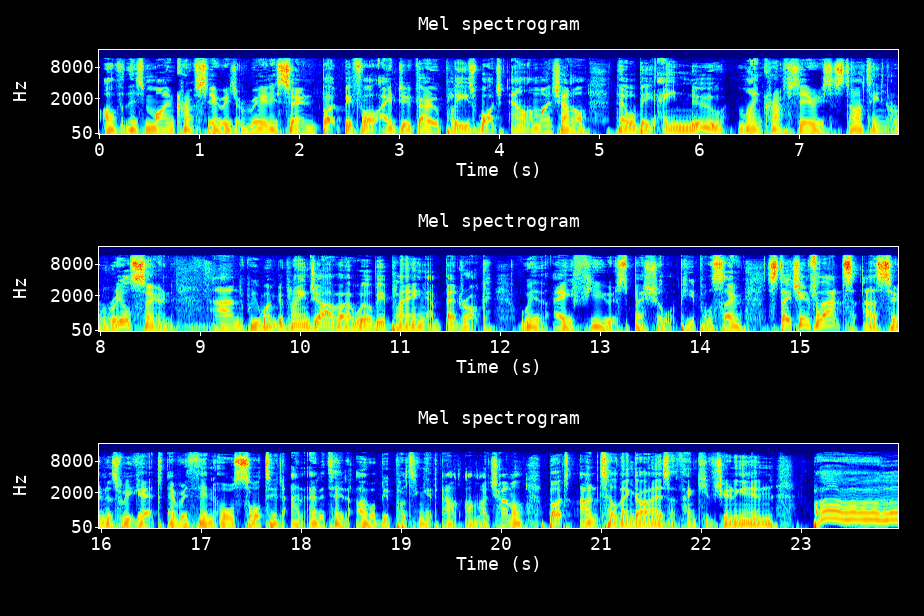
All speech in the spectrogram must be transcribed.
of this Minecraft series really soon. But before I do go, please watch out on my channel. There will be a new Minecraft series starting real soon and we won't be playing Java, we'll be playing Bedrock with a few special people. So stay tuned for that. As soon as we get everything all sorted and edited, I will be putting it out on my channel. But until then, guys, thank you for tuning in. Bye!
